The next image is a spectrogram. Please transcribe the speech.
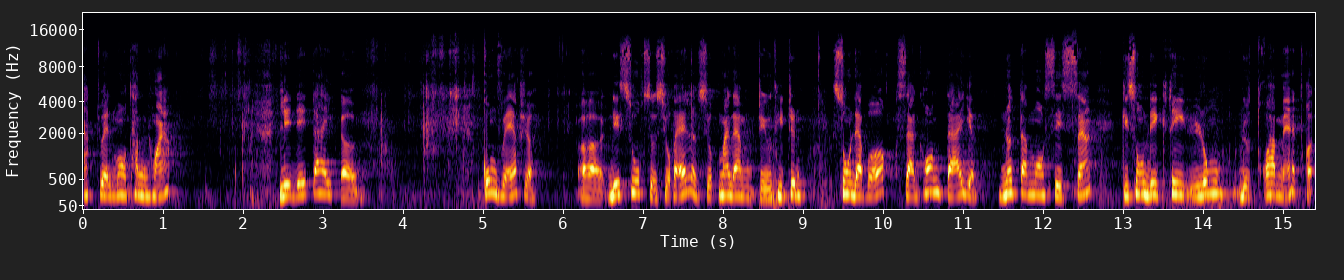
actuellement Thanh Hóa. Les détails euh, convergent euh, des sources sur elle, sur Madame Trieu sont d'abord sa grande taille, notamment ses seins qui sont décrits longs de 3 mètres,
